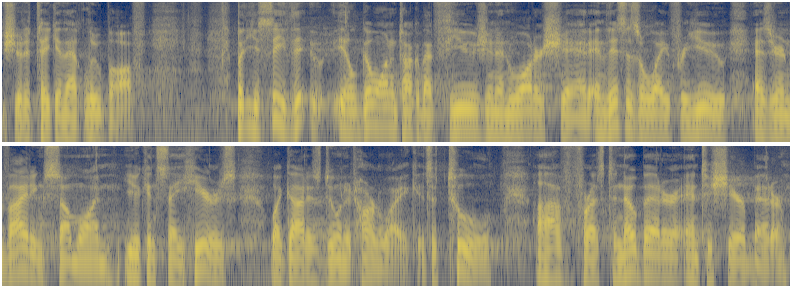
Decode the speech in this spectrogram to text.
Should have taken that loop off. But you see, it'll go on and talk about fusion and watershed. And this is a way for you, as you're inviting someone, you can say, here's what God is doing at Harderwyk. It's a tool uh, for us to know better and to share better.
